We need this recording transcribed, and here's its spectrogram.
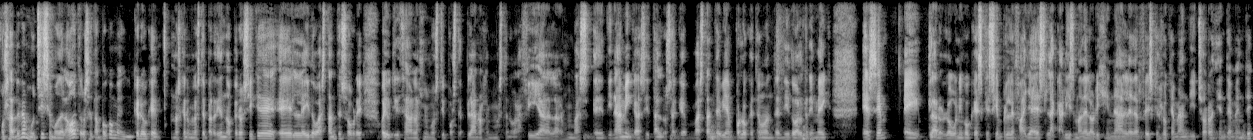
o sea, bebe muchísimo de la otra, o sea, tampoco me, creo que, no es que no me lo esté perdiendo, pero sí que he leído bastante sobre, oye, utilizaban los mismos tipos de planos, la misma escenografía, las mismas eh, dinámicas y tal, o sea que bastante bien por lo que tengo entendido al remake ese, eh, claro, lo único que es que siempre le falla es la carisma del original Leatherface, que es lo que me han dicho recientemente.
